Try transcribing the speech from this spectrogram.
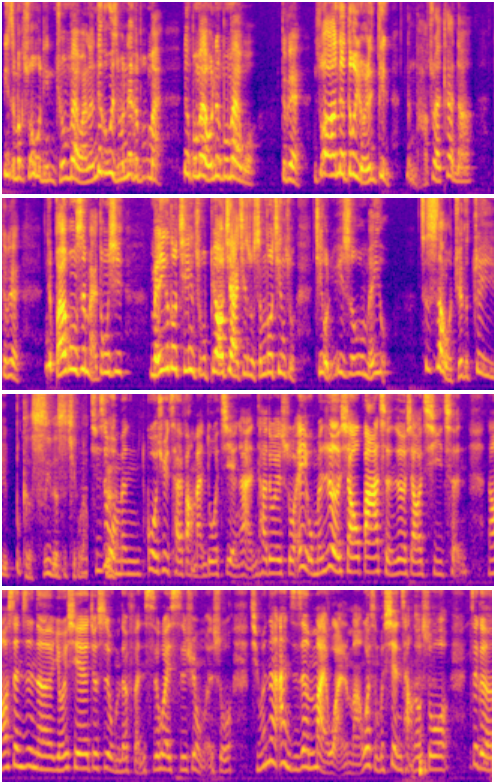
你怎么说我你全部卖完了？那个为什么那个不卖？那个不卖我，那个不卖我，对不对？你说啊，那都有人订，那拿出来看呐、对不对？你百货公司买东西，每一个都清楚标价清楚，什么都清楚，结果你预售屋没有。这是让我觉得最不可思议的事情了。其实我们过去采访蛮多建案，他都会说：“哎，我们热销八成，热销七成。”然后甚至呢，有一些就是我们的粉丝会私讯我们说：“请问那案子真的卖完了吗？为什么现场都说这个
